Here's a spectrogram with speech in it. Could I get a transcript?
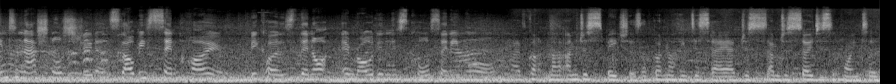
international students, they'll be sent home because they're not enrolled in this course anymore. I've got no, I'm just speechless. I've got nothing to say. I'm just I'm just so disappointed.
